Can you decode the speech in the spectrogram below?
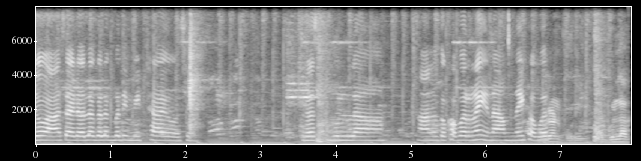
જો આ સાઈડ અલગ અલગ બધી મીઠાઈઓ છે. રસગુલ્લા, આનું તો ખબર નહીં, નામ નહીં ખબર. ગુલાબ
